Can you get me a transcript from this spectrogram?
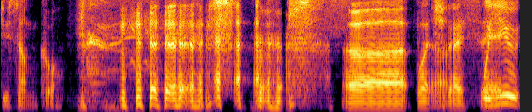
do something cool. uh, what should I say? Well, you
